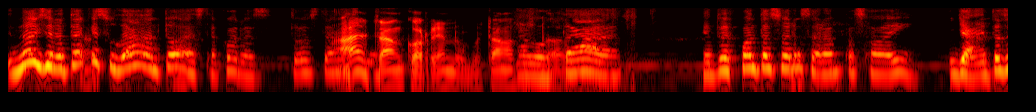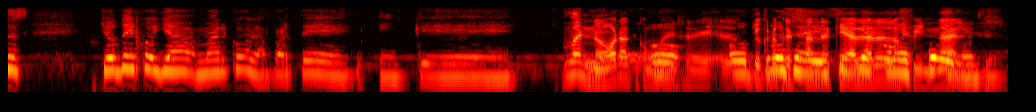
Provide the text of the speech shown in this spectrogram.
No, y se notaba que sudaban todas, ¿te acuerdas? Todas estaban ah, estaban corriendo, pues, estaban asustadas. Entonces, ¿cuántas horas habrán pasado ahí? Ya, entonces yo dejo ya a Marco la parte en que Bueno, ahora como O- dice, o yo creo que a decir quiere ya hablar de los finales.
